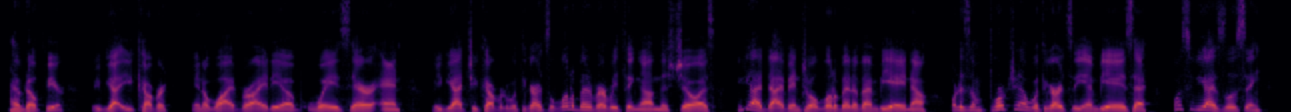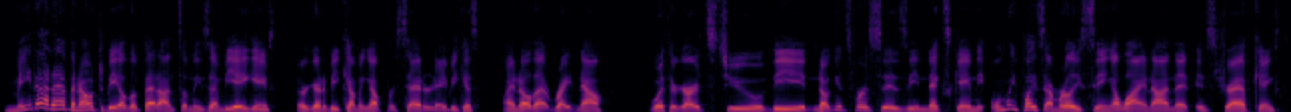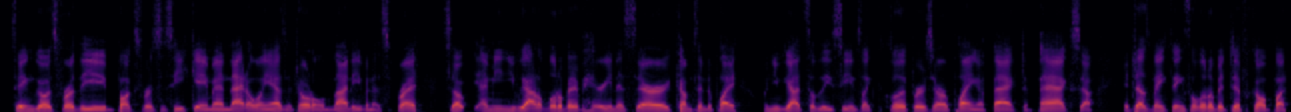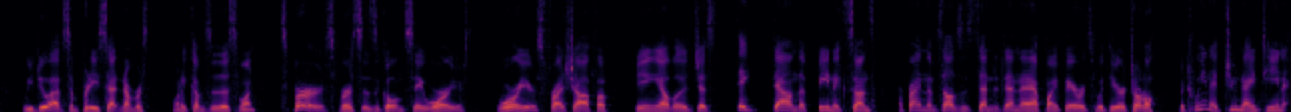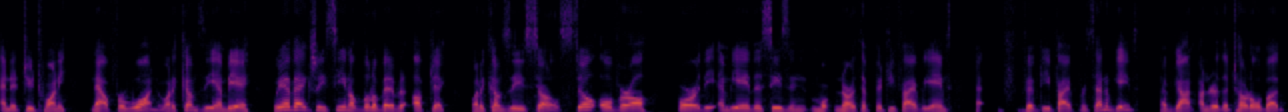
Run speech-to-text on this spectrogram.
have no fear. We've got you covered in a wide variety of ways there. And we've got you covered with regards to a little bit of everything on this show as we got to dive into a little bit of NBA. Now, what is unfortunate with regards to the NBA is that most of you guys listening may not have an out to be able to bet on some of these NBA games that are going to be coming up for Saturday because I know that right now with regards to the Nuggets versus the Knicks game. The only place I'm really seeing a line on that is DraftKings. Same goes for the Bucks versus Heat game, and that only has a total, not even a spread. So, I mean, you've got a little bit of hairiness there. It comes into play when you've got some of these teams like the Clippers are playing a back to back. So, it does make things a little bit difficult, but we do have some pretty set numbers when it comes to this one. Spurs versus the Golden State Warriors. Warriors, fresh off of being able to just take down the Phoenix Suns, or find themselves as 10 to 10 and a half point favorites with your total between a 219 and a 220. Now, for one, when it comes to the NBA, we have actually seen a little bit of an uptick when it comes to these totals. Still overall for the NBA this season, north of 55 games, 55% of games have gone under the total, but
